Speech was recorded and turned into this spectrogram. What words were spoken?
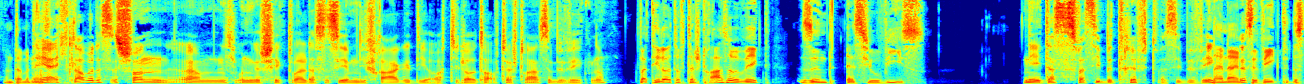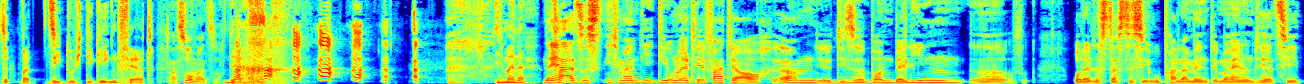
Und damit naja, ich glaube, das ist schon ähm, nicht ungeschickt, weil das ist eben die Frage, die auch die Leute auf der Straße bewegt, ne? Was die Leute auf der Straße bewegt, sind SUVs. Nee, das ist, was sie betrifft, was sie bewegt. Nein, nein, ist. bewegt. Das ist, was sie durch die Gegend fährt. Ach so, meinst du? Ja. ich meine. Naja, also ich meine, die, die Umwelthilfe hat ja auch ähm, diese Bonn-Berlin äh, oder dass, dass das EU-Parlament immer hin und her zieht,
